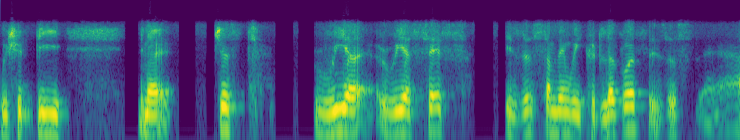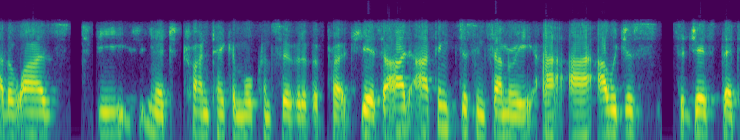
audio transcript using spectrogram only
we should be, you know, just re- reassess. Is this something we could live with? Is this otherwise to be, you know, to try and take a more conservative approach. Yes, I, I think just in summary, I, I, I would just suggest that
